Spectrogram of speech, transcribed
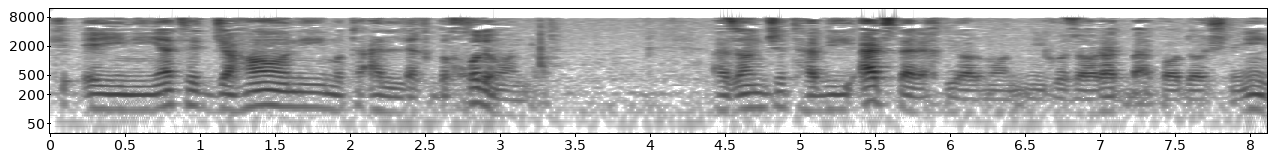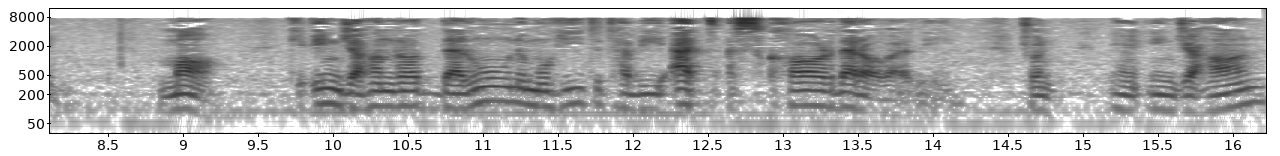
که عینیت جهانی متعلق به خودمان را از آنچه طبیعت در اختیارمان می‌گذارد برپا داشته ایم ما که این جهان را درون محیط طبیعت از کار درآورده ایم چون این جهان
